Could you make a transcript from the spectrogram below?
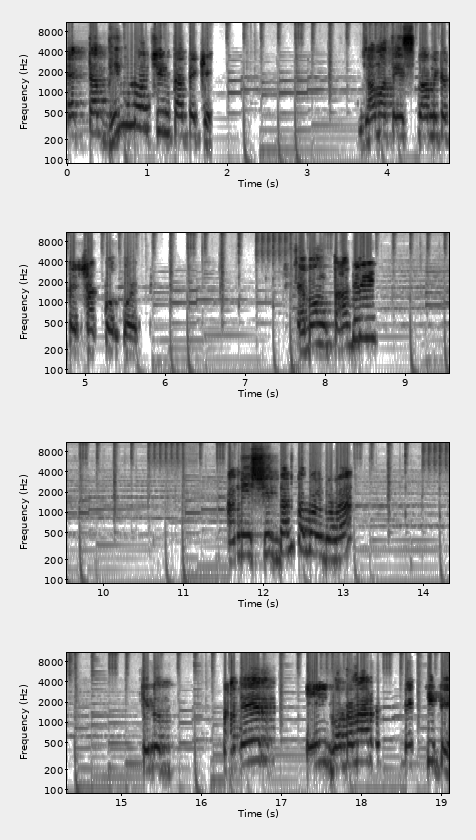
একটা ভিন্ন চিন্তা থেকে জামাতে ইসলামীটাতে স্বাক্ষর করেছে এবং তাদেরই আমি সিদ্ধান্ত বলব না, কিন্তু তাদের এই ঘটনার প্রেক্ষিতে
